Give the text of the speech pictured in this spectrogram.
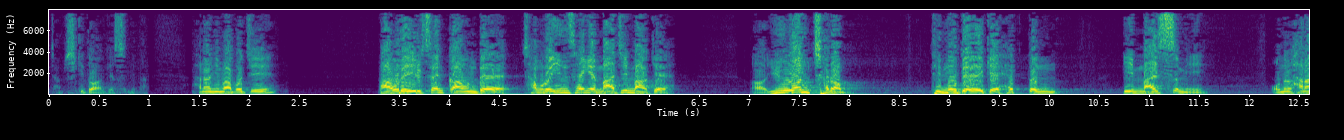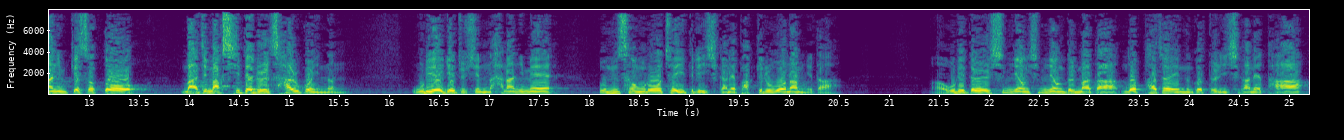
잠시 기도하겠습니다. 하나님 아버지, 바울의 일생 가운데 참으로 인생의 마지막에 어, 유언처럼 디모데에게 했던 이 말씀이 오늘 하나님께서 또 마지막 시대를 살고 있는 우리에게 주신 하나님의 음성으로 저희들이 이 시간에 받기를 원합니다. 어, 우리들 심령 심령들마다 높아져 있는 것들 이 시간에 다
